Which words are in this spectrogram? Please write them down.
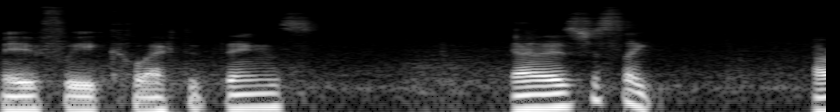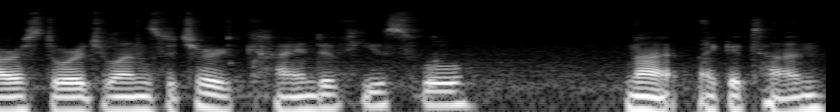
Maybe if we collected things. Yeah, there's just like power storage ones, which are kind of useful. Not like a ton.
